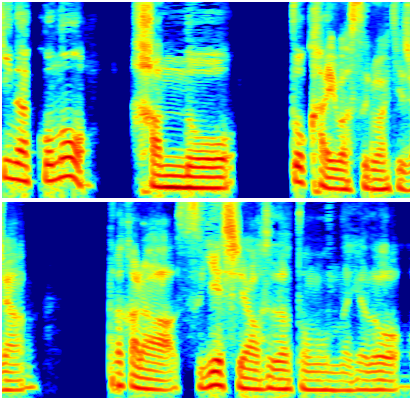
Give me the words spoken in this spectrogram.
きな子の反応と会話するわけじゃん。だから、すげえ幸せだと思うんだけど、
